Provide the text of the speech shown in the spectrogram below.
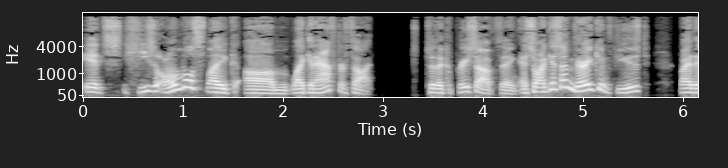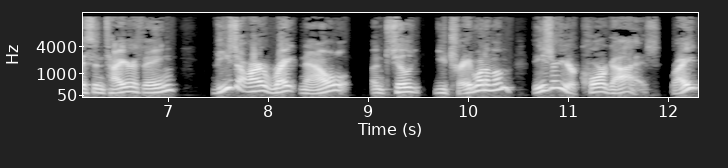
it's he's almost like um like an afterthought to the Kaprizov thing. And so I guess I'm very confused by this entire thing. These are right now, until you trade one of them, these are your core guys, right?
